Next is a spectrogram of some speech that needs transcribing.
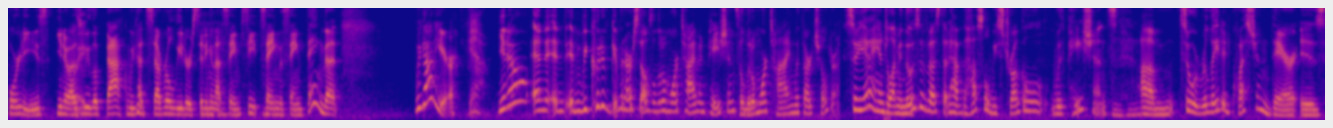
40s, you know, as Right. we look back, we've had several leaders sitting in that same seat saying the same thing that we got here Yeah. you know and, and and we could have given ourselves a little more time and patience a little more time with our children so yeah angela i mean those of us that have the hustle we struggle with patience um, so a related question there is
